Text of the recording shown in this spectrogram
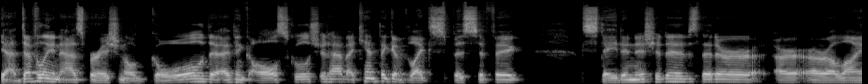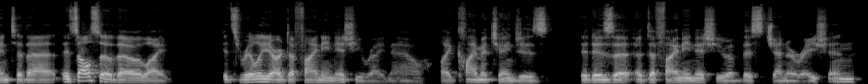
yeah, definitely an aspirational goal that I think all schools should have. I can't think of like specific state initiatives that are are, are aligned to that. It's also though like it's really our defining issue right now. Like climate change is it is a, a defining issue of this generation.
